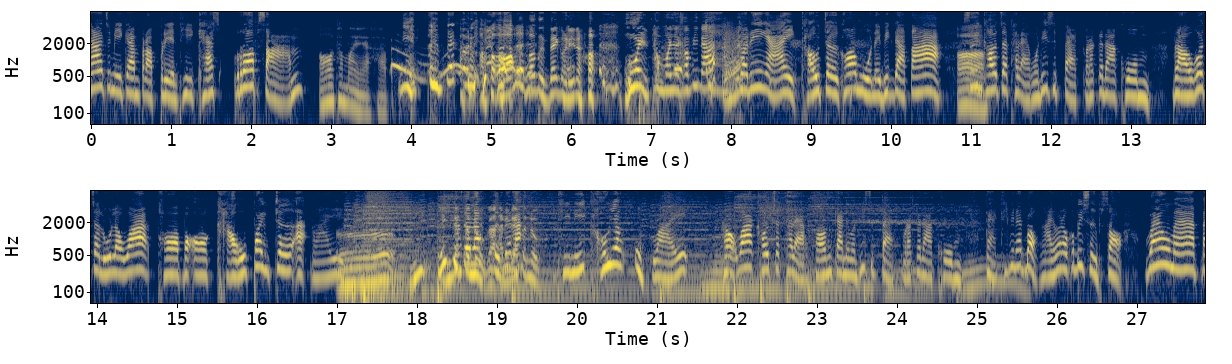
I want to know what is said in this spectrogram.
น่าจะมีการปรับเปลี่ยนทีแคสรอบสามๆ อ๋อทำไมอะครับ นี่ตื่นเต้นกว่านี้อ๋อต้องตื่นเต้นกว่านี้เนาะหุยทำไมอะครับพี่นัทก็นี่ไง เขาเจอข้อมูลใน Big Data อ่าซึ่งเขาจะแถลงวันที่ 18 กรกฎาคม เราก็จะรู้แล้วว่าทปอเขาไปเจออะไร เออนี่เฮ้ยน่าสนุกอะตื่อันนเต้นี้นละน่าสนุก ทีนี้เขายังอุบไว้ เพราะว่าเขาจะแถลงพร้อมกันในวันที่ 18 กรกฎาคม แต่ที่พี่นัทบอกไงว่าเราก็ไปสืบเสอบแววมาไป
